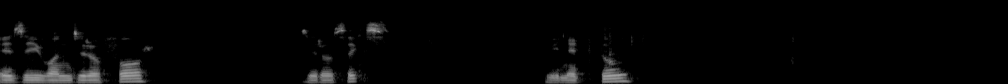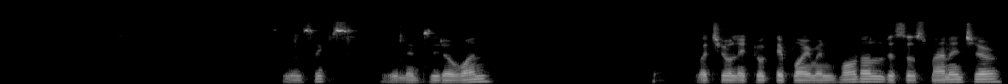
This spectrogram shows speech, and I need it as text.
AZ104 06 VNet 2 06 VNet 01 virtual network deployment model resource manager.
